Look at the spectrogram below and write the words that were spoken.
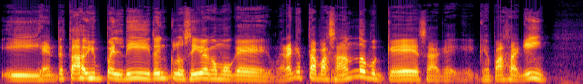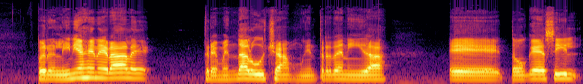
y gente estaba bien perdida, inclusive como que, mira qué está pasando, porque, o sea, ¿qué, qué pasa aquí? Pero en líneas generales, tremenda lucha, muy entretenida. Eh, tengo que decir,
